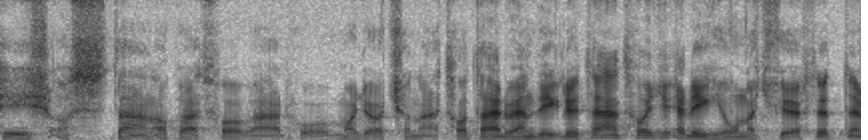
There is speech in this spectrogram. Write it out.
és aztán Apátfalvárról Magyar Csanád határvendéglő, tehát hogy elég jó nagy kört tettem.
